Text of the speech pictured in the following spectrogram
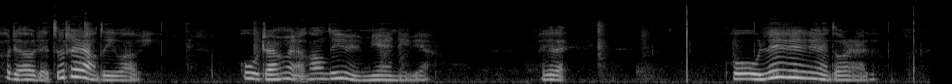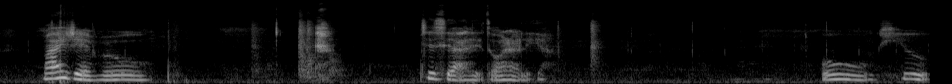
ဟုတ်တယ်ဟုတ်တယ်သူ့တဲ့အောင်သေးပါပြီအိုးဒါပေမဲ့အကောင်သေးရင်မြန်နေဗျမကြည့်လိုက်အိုးလေးလေးလေးနဲ့တော့တာလို့မိုက်တယ် bro ချစ်စရာလေးတော့တာလေးอ่ะ Oh, cute.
